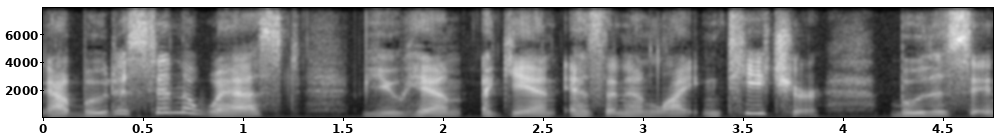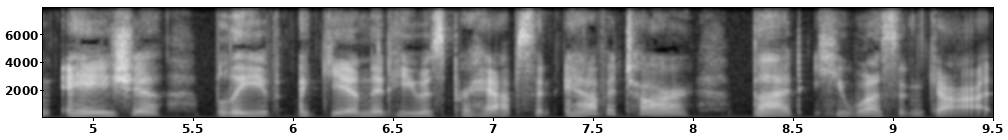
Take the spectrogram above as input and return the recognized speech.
Now, Buddhists in the West view him again as an enlightened teacher. Buddhists in Asia believe again that he was perhaps an avatar, but he wasn't God.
